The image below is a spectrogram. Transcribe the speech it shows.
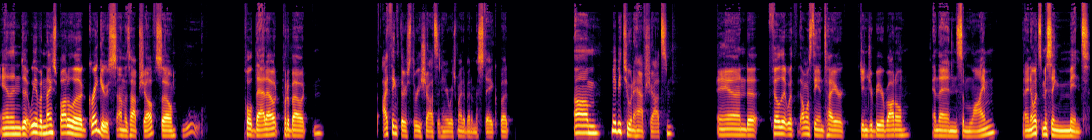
And uh, we have a nice bottle of Grey Goose on the top shelf. So Ooh. pulled that out, put about I think there's three shots in here, which might have been a mistake, but um maybe two and a half shots. And uh, filled it with almost the entire ginger beer bottle and then some lime. And I know it's missing mint,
